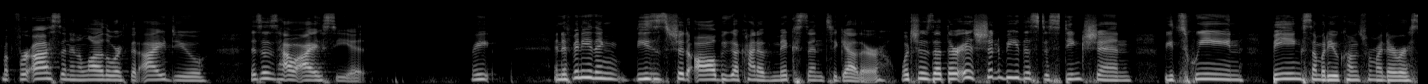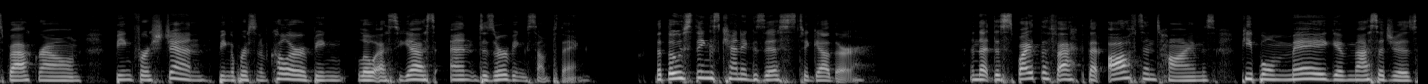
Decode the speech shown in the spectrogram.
But for us, and in a lot of the work that I do, this is how I see it, right? And if anything, these should all be kind of mixed in together, which is that there is, shouldn't be this distinction between being somebody who comes from a diverse background, being first gen, being a person of color, being low SES, and deserving something. That those things can exist together. And that despite the fact that oftentimes people may give messages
